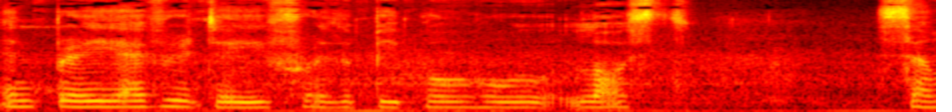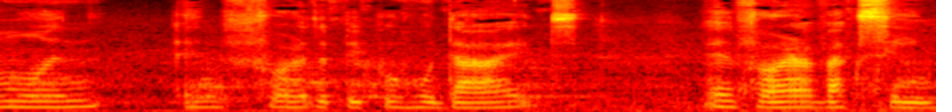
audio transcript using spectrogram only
and pray every day for the people who lost someone and for the people who died and for a vaccine.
